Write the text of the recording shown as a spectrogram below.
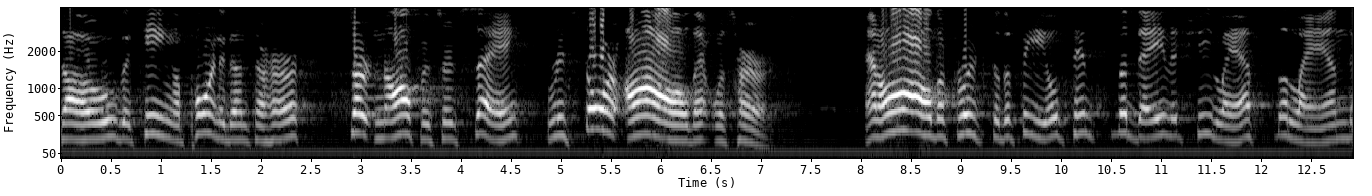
So the king appointed unto her certain officers, saying, Restore all that was hers, and all the fruits of the field since the day that she left the land,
